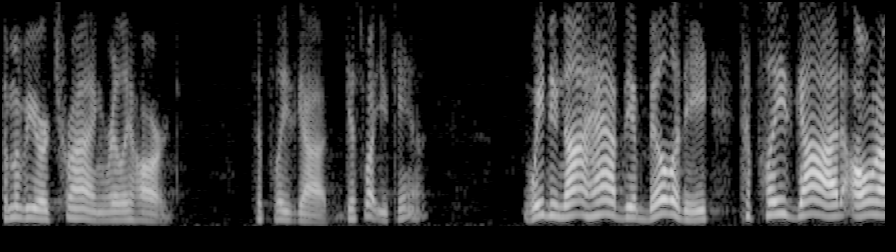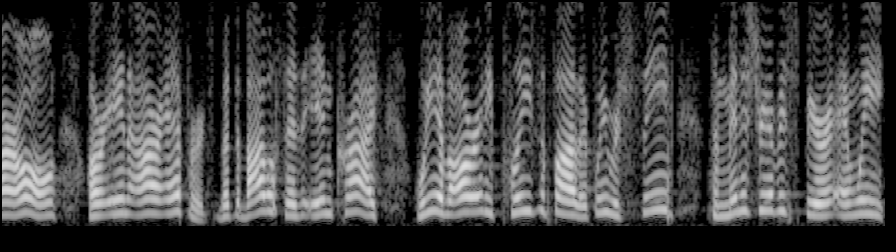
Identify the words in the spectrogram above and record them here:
Some of you are trying really hard to please God. Guess what? You can't. We do not have the ability to please God on our own or in our efforts. But the Bible says in Christ, we have already pleased the Father. If we receive the ministry of His Spirit and we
